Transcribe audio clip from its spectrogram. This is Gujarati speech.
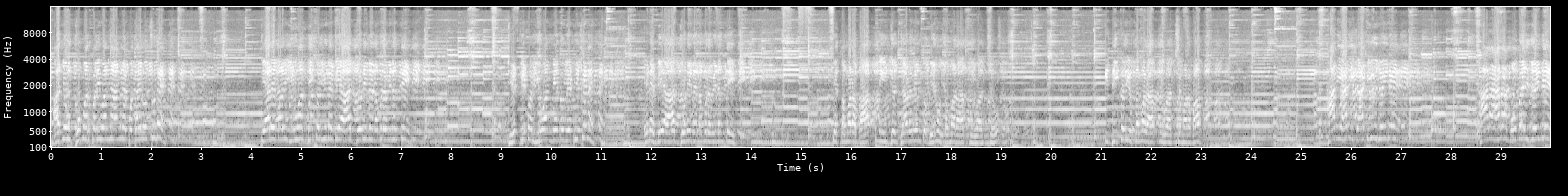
આજે હું ઠુમર પરિવારના આંગણે પધાર્યો છું ને, ત્યારે મારી યુવાન દીકરીઓને બે હાથ જોડીને નમ્ર વિનંતી. જેટલી પણ યુવાન બહેનો બેઠી છે ને, એને બે હાથ જોડીને નમ્ર વિનંતી કે તમારા બાપની ઇજ્જત જાળવે તો બેનો તમારા હાથની વાત છે એ દીકરીઓ તમારા હાથની વાત છે, મારા બાપ. હારી હારી ગાડીઓ જોઈને મોબાઈલ જોઈને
